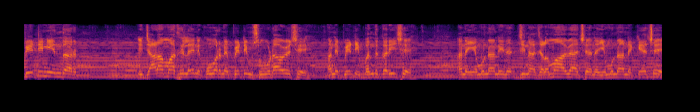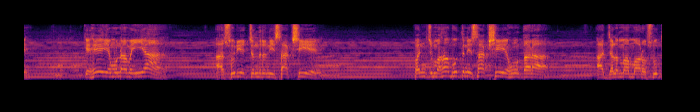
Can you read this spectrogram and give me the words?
પેટીની અંદર એ જાળામાંથી લઈને કુંવરને પેટીમાં સુવડાવે છે અને પેટી બંધ કરી છે અને યમુનાની જીના જળમાં આવ્યા છે અને યમુનાને કહે છે કે, હે યમુના મૈયા, આ સૂર્યચંદ્રની સાક્ષીએ પંચ મહાભૂતની સાક્ષીએ હું તારા આ જળમાં મારો સૂત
